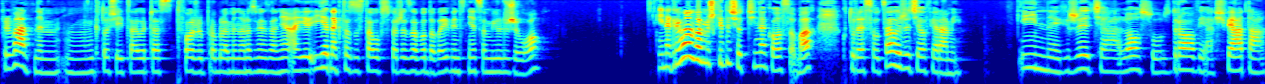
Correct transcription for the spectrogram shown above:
prywatnym mm, ktoś jej cały czas tworzy problemy na rozwiązania, a je, jednak to zostało w sferze zawodowej, więc nieco mi lżyło. I nagrałam Wam już kiedyś odcinek o osobach, które są całe życie ofiarami innych, życia, losu, zdrowia, świata.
